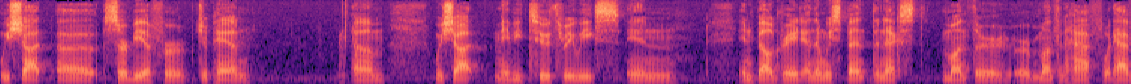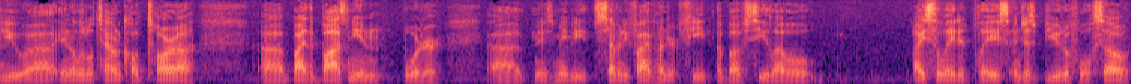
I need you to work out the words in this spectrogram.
We shot uh, Serbia for Japan. Um, we shot maybe two, three weeks in in Belgrade, and then we spent the next month or, or month and a half, what have you, uh, in a little town called Tara uh, by the Bosnian border. Uh, it was maybe 7,500 feet above sea level, isolated place, and just beautiful. So,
